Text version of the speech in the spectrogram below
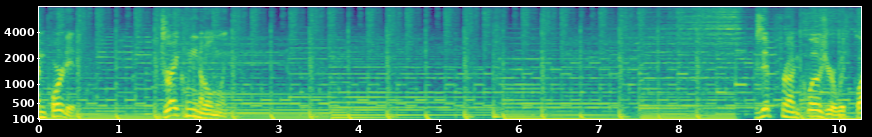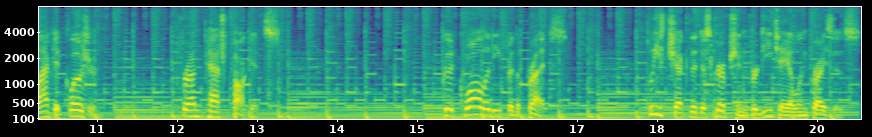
Imported. Dry clean only. Zip front closure with placket closure. Front patch pockets. Good quality for the price. Please check the description for detail and prices.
